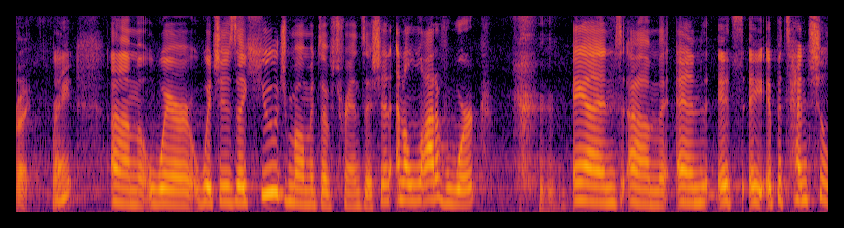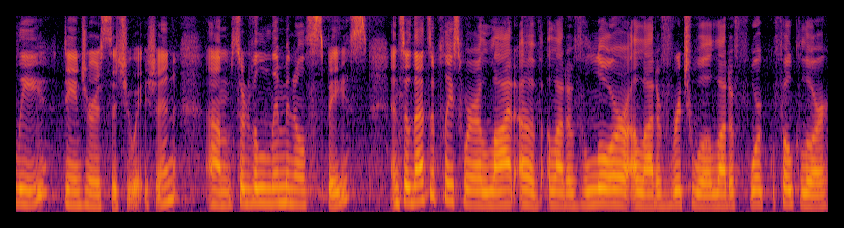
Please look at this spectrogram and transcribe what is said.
Right. right? Um, where which is a huge moment of transition and a lot of work, and um, and it's a, a potentially dangerous situation, um, sort of a liminal space, and so that's a place where a lot of a lot of lore, a lot of ritual, a lot of folk- folklore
